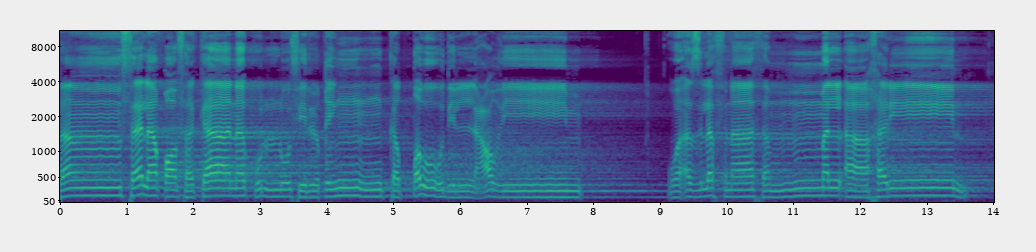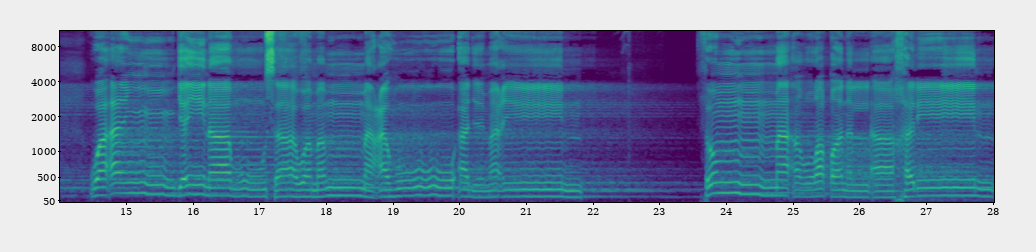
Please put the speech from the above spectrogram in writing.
فانفلق فكان كل فرق كالطود العظيم. وأزلفنا ثم الآخرين. وأنجينا موسى ومن معه أجمعين. ثم أغرقنا الآخرين.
